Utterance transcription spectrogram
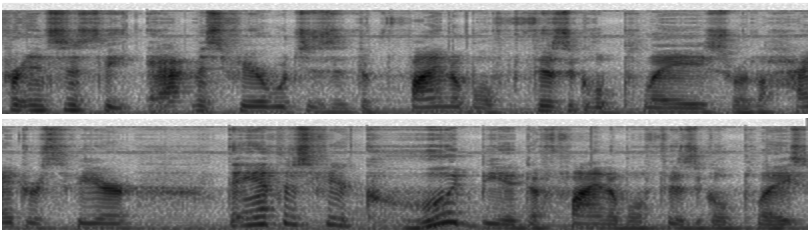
For instance, the atmosphere, which is a definable physical place, or the hydrosphere, the anthrosphere could be a definable physical place.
